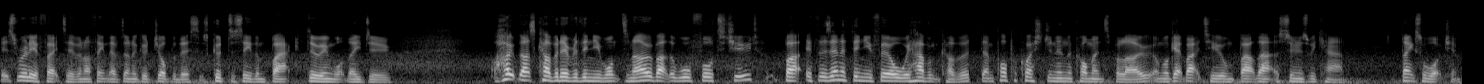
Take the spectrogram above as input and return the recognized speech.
it's really effective, and I think they've done a good job with this. It's good to see them back doing what they do. I hope that's covered everything you want to know about the Wolf Fortitude, but if there's anything you feel we haven't covered, then pop a question in the comments below, and we'll get back to you about that as soon as we can. Thanks for watching.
